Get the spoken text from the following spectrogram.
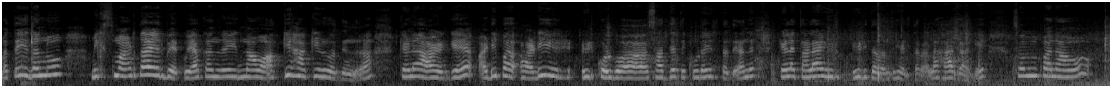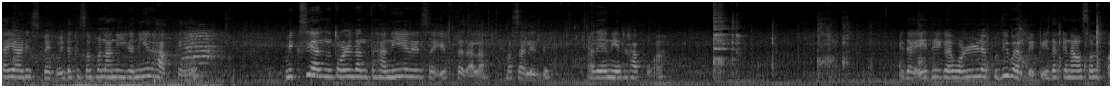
ಮತ್ತು ಇದನ್ನು ಮಿಕ್ಸ್ ಮಾಡ್ತಾ ಇರಬೇಕು. ಯಾಕಂದರೆ ಇದು ನಾವು ಅಕ್ಕಿ ಹಾಕಿರೋದ್ರಿಂದ ಕೆಳಗೆ ಅಡಿ ಪ, ಅಡಿ ಹಿಡ್ಕೊಳ್ಳುವ ಸಾಧ್ಯತೆ ಕೂಡ ಇರ್ತದೆ. ಅಂದರೆ ಕೆಳ ತಳ ಹಿಡ್ ಹಿಡಿತದೆ ಅಂತ ಹೇಳ್ತಾರಲ್ಲ ಹಾಗಾಗಿ ಸ್ವಲ್ಪ ನಾವು ಕೈ ಆಡಿಸಬೇಕು. ಇದಕ್ಕೆ ಸ್ವಲ್ಪ ನಾನು ಈಗ ನೀರು ಹಾಕ್ತೀನಿ. ಮಿಕ್ಸಿಯನ್ನು ತೊಳೆದಂತಹ ನೀರು ಇರ್ತದಲ್ಲ ಮಸಾಲೆದು ಅದೇ ನೀರು ಹಾಕುವ. ಇದೆ. ಇದೀಗ ಒಳ್ಳೆ ಕುದಿ ಬರಬೇಕು. ಇದಕ್ಕೆ ನಾವು ಸ್ವಲ್ಪ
